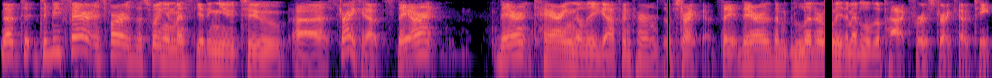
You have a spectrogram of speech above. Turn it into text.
Now, to, to be fair, as far as the swing and miss getting you to uh, strikeouts, they aren't they aren't tearing the league up in terms of strikeouts. They they are the, literally the middle of the pack for a strikeout team.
